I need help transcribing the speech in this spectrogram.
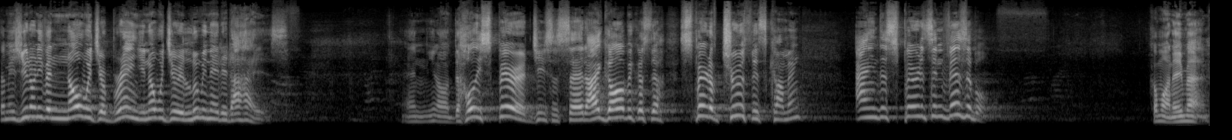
That means you don't even know with your brain, you know with your illuminated eyes. And you know, the Holy Spirit, Jesus said, I go because the Spirit of truth is coming, and the Spirit is invisible. Come on, amen.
